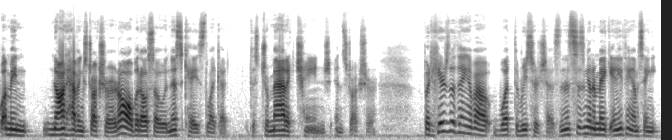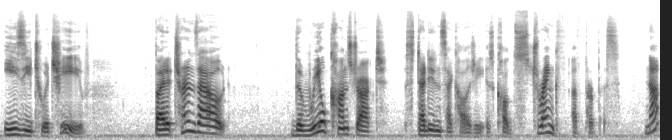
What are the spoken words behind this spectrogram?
I mean, not having structure at all, but also in this case, like a this dramatic change in structure. But here's the thing about what the research says, and this isn't going to make anything I'm saying easy to achieve, but it turns out the real construct studied in psychology is called strength of purpose, not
